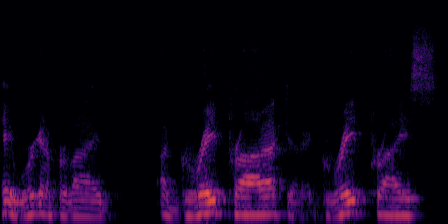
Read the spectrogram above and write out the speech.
hey, we're going to provide a great product at a great price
